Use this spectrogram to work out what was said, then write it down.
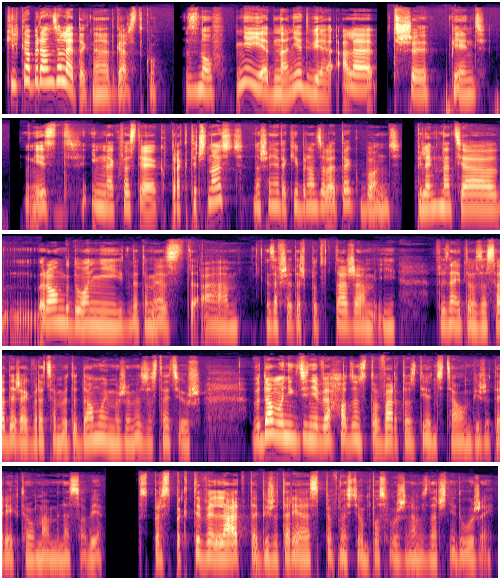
Kilka bransoletek na nadgarstku. Znów, nie jedna, nie dwie, ale trzy, pięć. Jest inna kwestia jak praktyczność noszenia takich bransoletek, bądź pielęgnacja rąk, dłoni, natomiast a, zawsze też powtarzam i wyznaję tę zasadę, że jak wracamy do domu i możemy zostać już w domu, nigdzie nie wychodząc, to warto zdjąć całą biżuterię, którą mamy na sobie. Z perspektywy lat ta biżuteria z pewnością posłuży nam znacznie dłużej.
